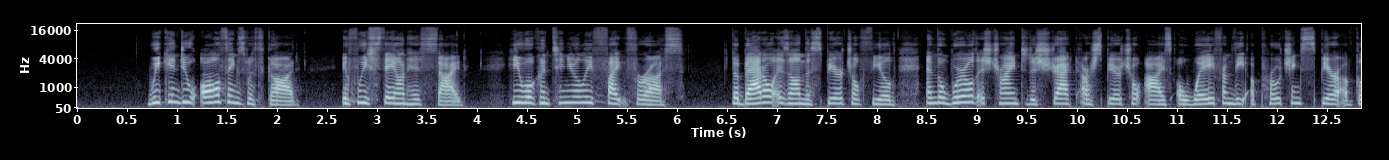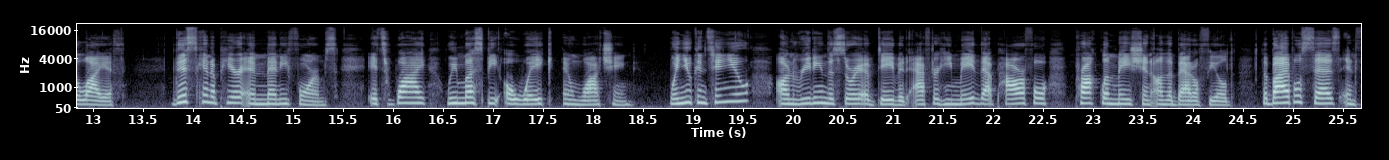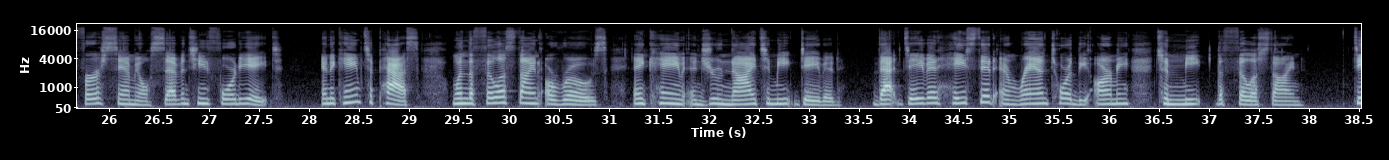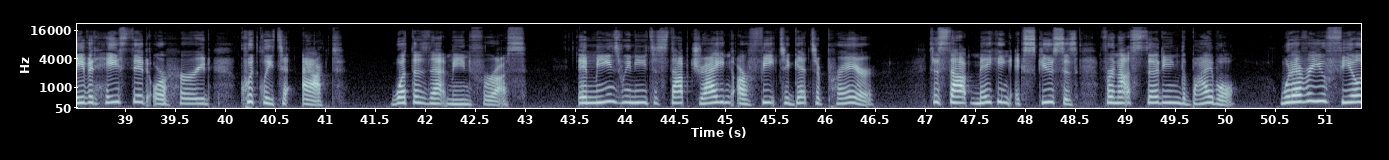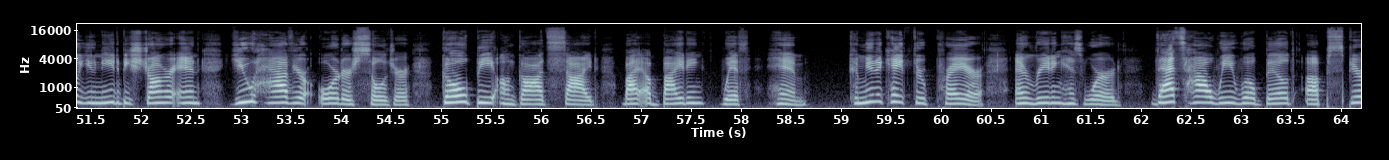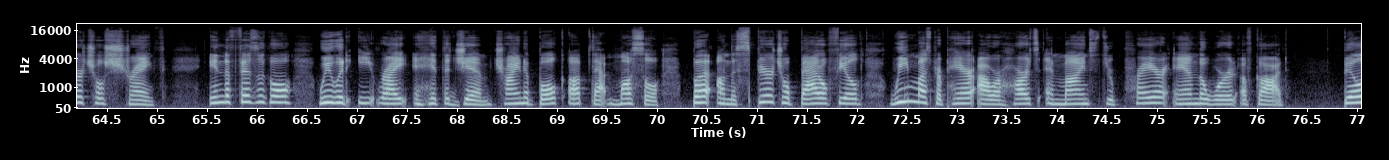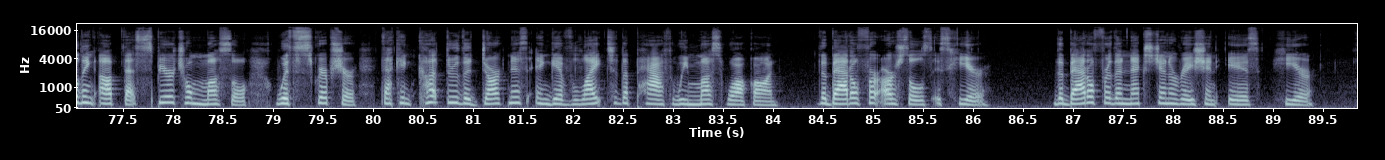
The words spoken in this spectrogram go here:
We can do all things with God if we stay on his side. He will continually fight for us. The battle is on the spiritual field, and the world is trying to distract our spiritual eyes away from the approaching spear of Goliath. This can appear in many forms. It's why we must be awake and watching. When you continue on reading the story of David after he made that powerful proclamation on the battlefield, the Bible says in 1 Samuel 17:48, and it came to pass when the Philistine arose and came and drew nigh to meet David, that David hasted and ran toward the army to meet the Philistine. David hasted or hurried quickly to act. What does that mean for us? It means we need to stop dragging our feet to get to prayer to stop making excuses for not studying the Bible. Whatever you feel you need to be stronger in, you have your orders, soldier. Go be on God's side by abiding with Him. Communicate through prayer and reading His Word. That's how we will build up spiritual strength. In the physical, we would eat right and hit the gym, trying to bulk up that muscle. But on the spiritual battlefield, we must prepare our hearts and minds through prayer and the Word of God building up that spiritual muscle with scripture that can cut through the darkness and give light to the path we must walk on. The battle for our souls is here. The battle for the next generation is here.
